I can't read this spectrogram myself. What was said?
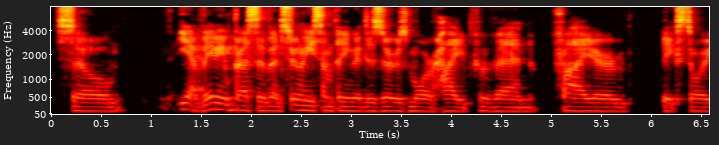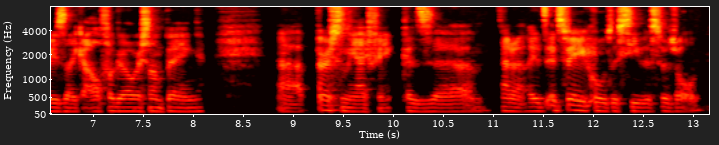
So yeah, very impressive and certainly something that deserves more hype than prior big stories like AlphaGo or something. Uh, personally, I think because uh, I don't know, it's, it's very cool to see this result.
